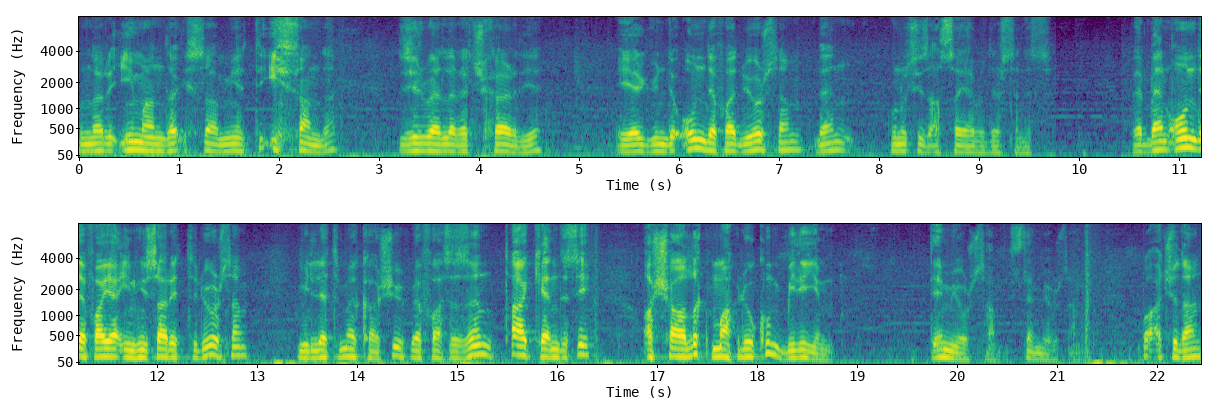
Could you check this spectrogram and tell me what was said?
bunları imanda, İslamiyet'te, ihsanda zirvelere çıkar diye eğer günde on defa diyorsam ben bunu siz az sayabilirsiniz. Ve ben on defaya inhisar ettiriyorsam milletime karşı vefasızın ta kendisi aşağılık mahlukun biriyim demiyorsam, istemiyorsam. Bu açıdan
